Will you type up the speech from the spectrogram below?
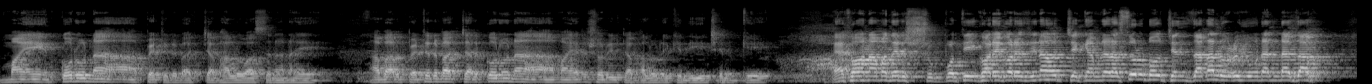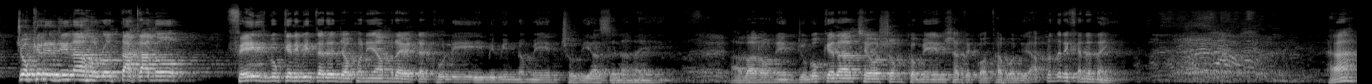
মায়ের করোনা পেটের বাচ্চা ভালো আছে না নাই? আবার পেটের বাচ্চার করোনা মায়ের শরীরটা ভালো রেখে দিয়েছেন কে? এখন আমাদের প্রতি ঘরে ঘরে জিনা হচ্ছে কেমন রাসুল বলছেন, জানাল নাজাব। চোখের জিনা হলো তাকানো। ফেসবুকের ভিতরে যখনই আমরা এটা খুলি, বিভিন্ন মেয়ের ছবি আছে না নাই? আবার অনেক যুবকেরা আছে, অসংখ্য মেয়ের সাথে কথা বলে। আপনাদের এখানে নাই? হ্যাঁ?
